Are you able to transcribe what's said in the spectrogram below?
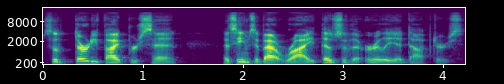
so 35%, that seems about right. Those are the early adopters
